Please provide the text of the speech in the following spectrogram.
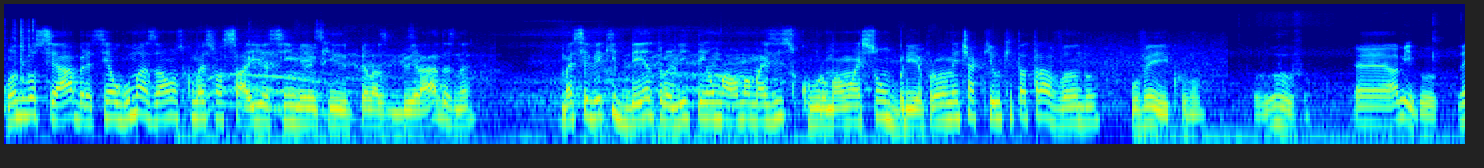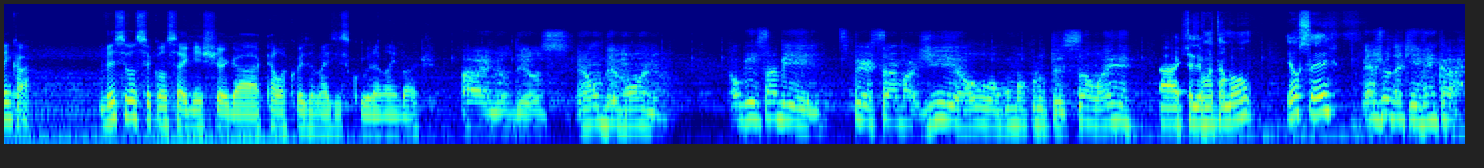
Quando você abre assim, algumas almas começam a sair assim meio que pelas beiradas, né? Mas você vê que dentro ali tem uma alma mais escura, uma alma mais sombria. Provavelmente aquilo que tá travando o veículo. Uh. É, amigo, vem cá. Vê se você consegue enxergar aquela coisa mais escura lá embaixo. Ai meu Deus, é um demônio. Alguém sabe dispersar magia ou alguma proteção aí? Ah, você levanta a mão. Eu sei. Me ajuda aqui, vem cá.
